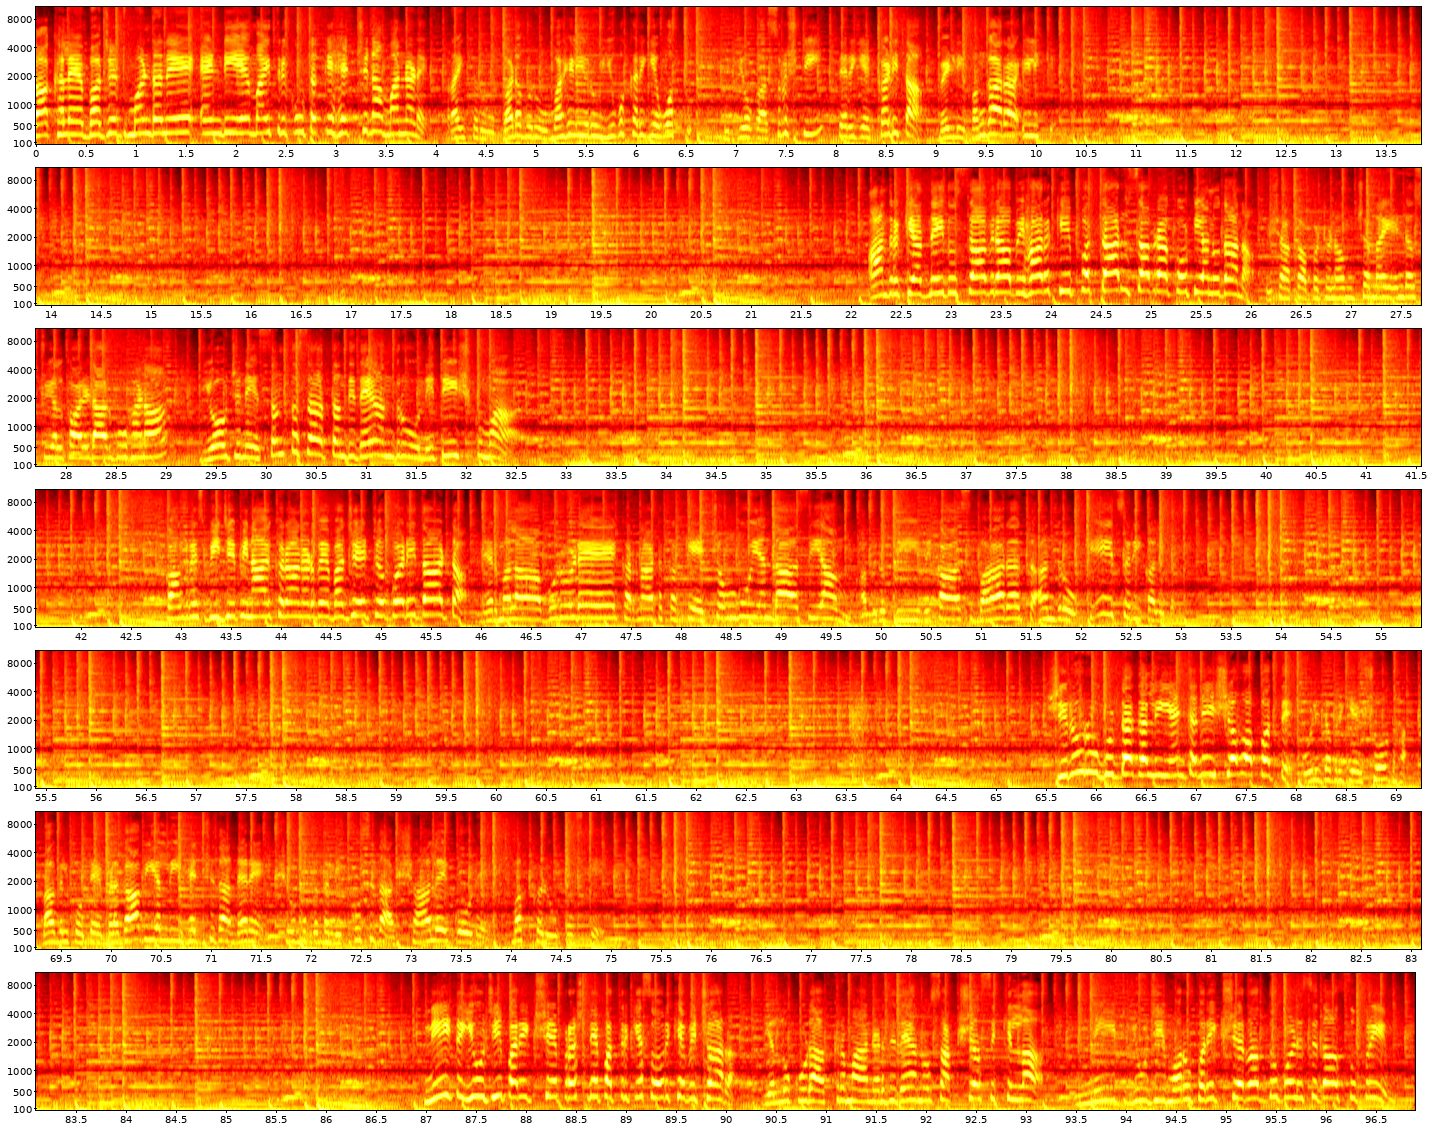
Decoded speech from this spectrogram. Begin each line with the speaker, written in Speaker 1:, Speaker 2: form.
Speaker 1: ದಾಖಲೆ, ಬಜೆಟ್ ಮಂಡನೆ, ಎನ್ಡಿಎ ಮೈತ್ರಿಕೂಟಕ್ಕೆ ಹೆಚ್ಚಿನ ಮನ್ನಣೆ. ರೈತರು, ಬಡವರು, ಮಹಿಳೆಯರು, ಯುವಕರಿಗೆ ಒತ್ತು. ಉದ್ಯೋಗ ಸೃಷ್ಟಿ, ತೆರಿಗೆ ಕಡಿತ, ಬೆಳ್ಳಿ ಬಂಗಾರ ಇಳಿಕೆ. ಆಂಧ್ರಕ್ಕೆ ಹದಿನೈದು ಸಾವಿರ, ಬಿಹಾರಕ್ಕೆ ಇಪ್ಪತ್ತಾರು ಸಾವಿರ ಕೋಟಿ ಅನುದಾನ. ವಿಶಾಖಪಟ್ಟಣಂ, ಚೆನ್ನೈ ಇಂಡಸ್ಟ್ರಿಯಲ್ ಕಾರಿಡಾರ್ಗೂ ಹಣ. ಯೋಜನೆ ಸಂತಸ ತಂದಿದೆ ಅಂದ್ರು ನಿತೀಶ್ ಕುಮಾರ್. ಕಾಂಗ್ರೆಸ್, ಬಿಜೆಪಿ ನಾಯಕರ ನಡುವೆ ಬಜೆಟ್ ಬಡಿದಾಟ. ನಿರ್ಮಲಾ ಬುರುಡೆ ಕರ್ನಾಟಕಕ್ಕೆ ಚೊಂಬು ಎಂದ ಸಿಎಂ. ಅಭಿವೃದ್ಧಿ, ವಿಕಾಸ್, ಭಾರತ್ ಅಂದ್ರು ಕೇಸರಿ ಕಲಿಗಳು ಶಿರೂರು ಗುಡ್ಡದಲ್ಲಿ ಎಂಟನೇ ಶವ ಪತ್ತೆ. ಉಳಿದವರಿಗೆ ಶೋಧ. ಬಾಗಲಕೋಟೆ, ಬೆಳಗಾವಿಯಲ್ಲಿ ಹೆಚ್ಚಿದ ನೆರೆ. ಶಿವಮೊಗ್ಗದಲ್ಲಿ ಕುಸಿದ ಶಾಲೆ ಗೋಡೆ. ಮಕ್ಕಳು ಎಸ್ಕೆ ನೀಟ್ ಯುಜಿ ಪರೀಕ್ಷೆ, ಪ್ರಶ್ನೆ ಪತ್ರಿಕೆ ಸೋರಿಕೆ ವಿಚಾರ. ಎಲ್ಲೂ ಕೂಡ ಅಕ್ರಮ ನಡೆದಿದೆ ಅನ್ನೋ ಸಾಕ್ಷ್ಯ ಸಿಕ್ಕಿಲ್ಲ. ನೀಟ್ ಯುಜಿ ಮರುಪರೀಕ್ಷೆ ರದ್ದುಗೊಳಿಸಿದ ಸುಪ್ರೀಂ.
